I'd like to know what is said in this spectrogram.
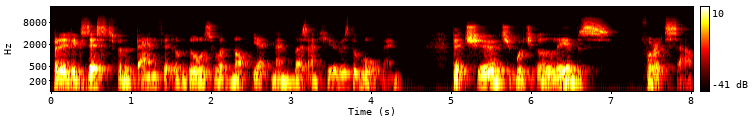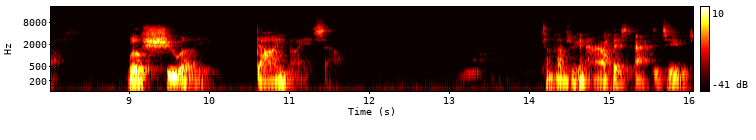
but it exists for the benefit of those who are not yet members. And here is the warning the church which lives for itself will surely die by itself. Sometimes we can have this attitude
